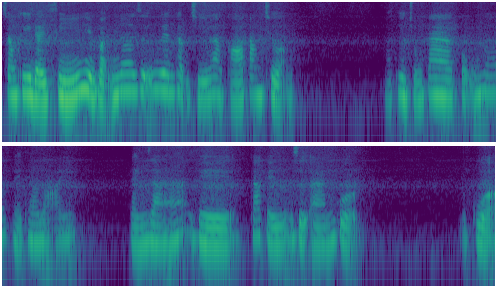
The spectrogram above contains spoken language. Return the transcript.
Trong khi đấy phí thì vẫn ờ, giữ nguyên thậm chí là có tăng trưởng. Thì chúng ta cũng ờ, phải theo dõi đánh giá về các cái dự án của của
